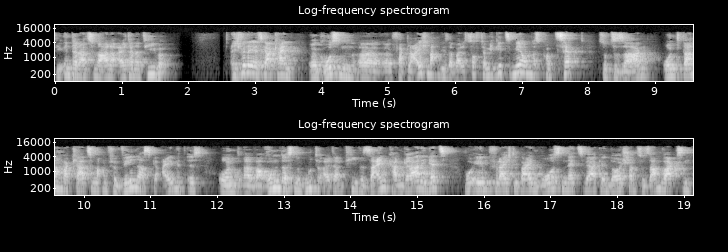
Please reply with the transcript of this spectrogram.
die internationale Alternative. Ich da jetzt gar keinen äh, großen äh, äh, Vergleich machen dieser beiden Software. Mir geht es mehr um das Konzept sozusagen und da nochmal klar zu machen, für wen das geeignet ist und äh, warum das eine gute Alternative sein kann. Gerade jetzt, wo eben vielleicht die beiden großen Netzwerke in Deutschland zusammenwachsen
